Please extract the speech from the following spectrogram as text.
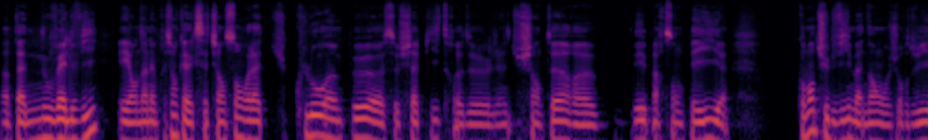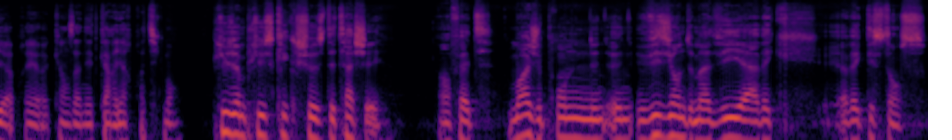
dans ta nouvelle vie, et on a l'impression qu'avec cette chanson, voilà, tu clôt un peu ce chapitre de, du chanteur boudé par son pays. Comment tu le vis maintenant, aujourd'hui, après euh, 15 années de carrière pratiquement? Plus en plus quelque chose détaché. En fait, moi, je prends une, vision de ma vie avec, avec distance,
